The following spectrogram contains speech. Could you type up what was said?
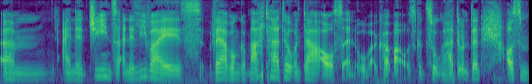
ähm, eine Jeans, eine Levi's Werbung gemacht hatte und da auch seinen Oberkörper ausgezogen hat. Und dann aus dem,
